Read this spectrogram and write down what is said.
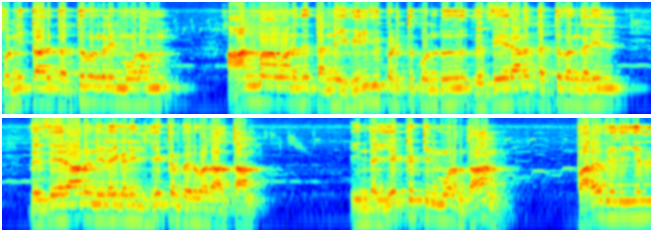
தொண்ணூத்தாறு தத்துவங்களின் மூலம் ஆன்மாவானது தன்னை விரிவுபடுத்தி கொண்டு வெவ்வேறான தத்துவங்களில் வெவ்வேறான நிலைகளில் இயக்கம் பெறுவதால் தான் இந்த இயக்கத்தின் மூலம்தான் பரவெளியில்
